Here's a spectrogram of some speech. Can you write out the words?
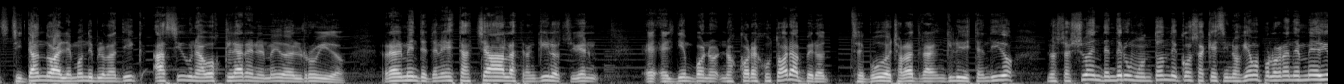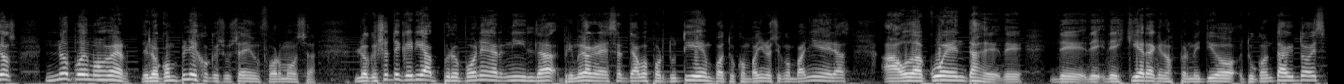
citando a Le Monde Diplomatique ha sido una voz clara en el medio del ruido. Realmente tener estas charlas tranquilos si bien eh, el tiempo no, nos corre justo ahora, pero se pudo charlar tranquilo y distendido, nos ayuda a entender un montón de cosas que si nos guiamos por los grandes medios no podemos ver de lo complejo que sucede en Formosa. Lo que yo te quería proponer, Nilda, primero agradecerte a vos por tu tiempo, a tus compañeros y compañeras, a Oda Cuentas de, de, de, de Izquierda que nos permitió tu contacto, es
